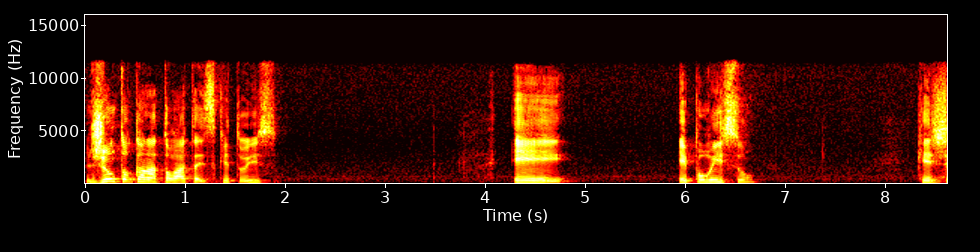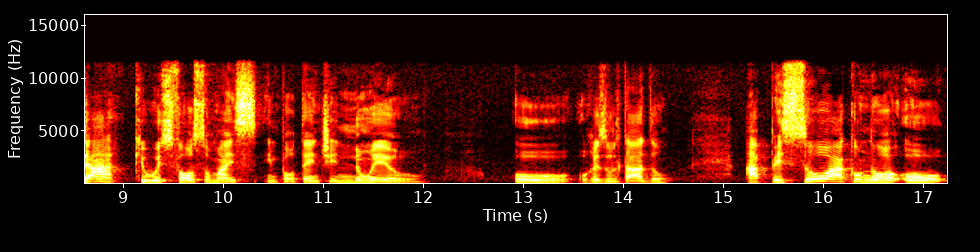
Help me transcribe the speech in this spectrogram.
Junto com a Torá está escrito isso. E e por isso que já que o esforço mais importante não é o, o, o resultado, a pessoa com o,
